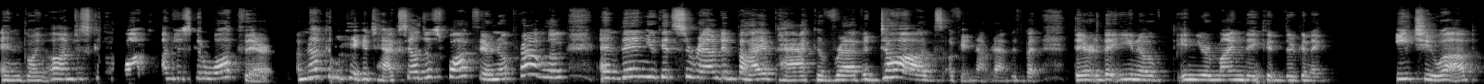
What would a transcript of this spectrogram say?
and going, oh, I'm just going to walk. I'm just going to walk there. I'm not going to take a taxi. I'll just walk there, no problem. And then you get surrounded by a pack of rabid dogs. Okay, not rabid, but they're that you know in your mind they could they're going to eat you up.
